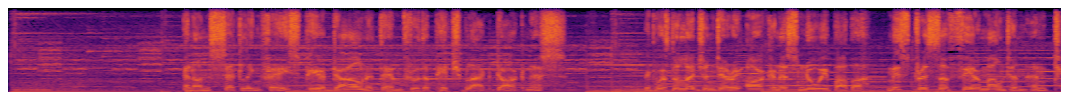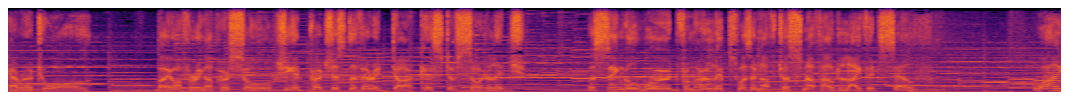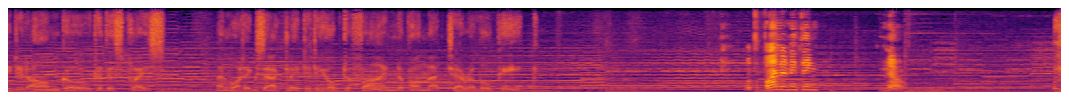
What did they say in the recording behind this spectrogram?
An unsettling face peered down at them through the pitch-black darkness. It was the legendary Arcanist Nui Baba, mistress of Fear Mountain and terror to all. By offering up her soul, she had purchased the very darkest of sortilege. A single word from her lips was enough to snuff out life itself. Why did Alm go to this place? And what exactly did he hope to find upon that terrible peak? Well, to find anything? No.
